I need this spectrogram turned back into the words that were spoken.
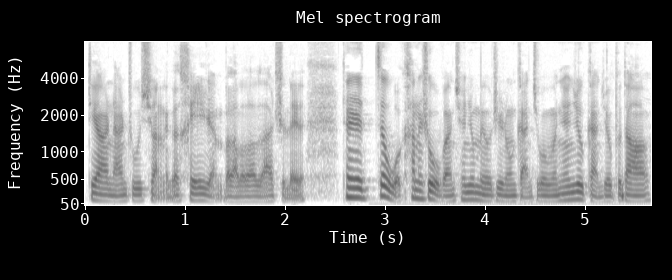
第二男主选了个黑人，巴拉巴拉巴拉之类的。但是在我看的时候，我完全就没有这种感觉，我完全就感觉不到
